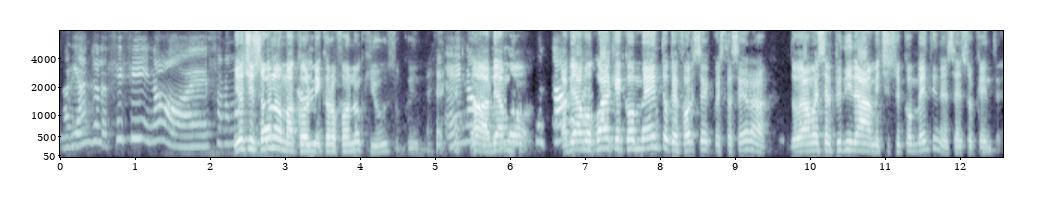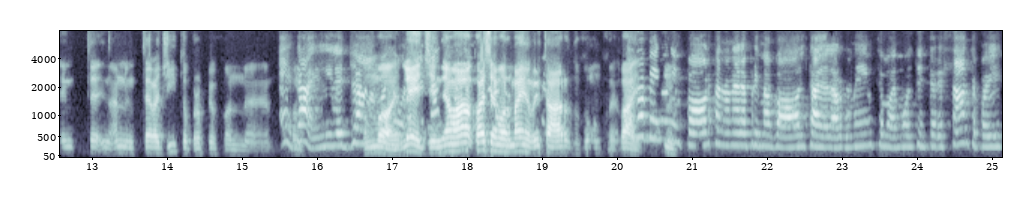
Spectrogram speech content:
Mariangela, sì, sì, no, eh, sono Io ci sono, ma col microfono chiuso. Quindi. Eh, no, no, abbiamo, abbiamo qualche commento che forse questa sera dovevamo essere più dinamici sui commenti, nel senso che inter- inter- hanno interagito proprio con. Eh, con, dai, li leggiamo. Allora, leggi, andiamo, ah, qua siamo ormai in ritardo. Comunque, vai. Eh, vabbè, non mm. importa, non è la prima volta, l'argomento è molto interessante, poi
